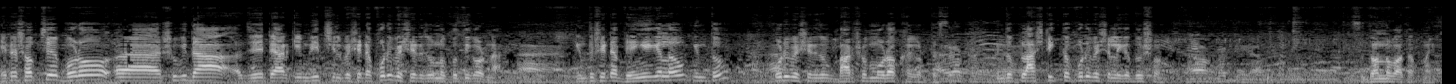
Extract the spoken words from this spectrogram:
এটা সবচেয়ে বড় আহ, সুবিধা যেটা আর কি মৃৎশিল্পে সেটা পরিবেশের জন্য ক্ষতিকর না। হ্যাঁ। কিন্তু সেটা ভেঙে গেলেও কিন্তু পরিবেশের ভারসাম্য রক্ষা করতেছে। কিন্তু প্লাস্টিক তো পরিবেশের লেগে দূষণ। হ্যাঁ আছে। ধন্যবাদ আপনাকে।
